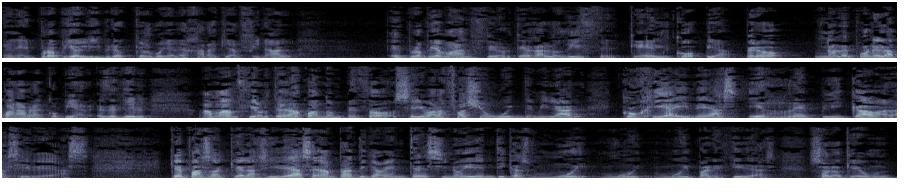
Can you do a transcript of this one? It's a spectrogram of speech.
en el propio libro, que os voy a dejar aquí al final, el propio Amancio Ortega lo dice, que él copia, pero no le pone la palabra copiar. Es decir, Amancio Ortega cuando empezó, se iba a la Fashion Week de Milán, cogía ideas y replicaba las ideas. ¿Qué pasa? Que las ideas eran prácticamente, si no idénticas, muy, muy, muy parecidas. Solo que un,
